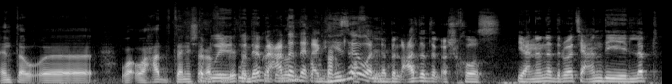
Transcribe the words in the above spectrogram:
أنت آه، وحد تاني شغال في البيت وده بعدد الأجهزة. ولا بالعدد الأشخاص؟ يعني أنا دلوقتي عندي اللابتوب.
